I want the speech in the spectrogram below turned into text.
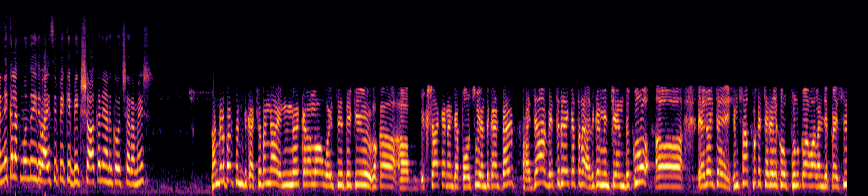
ఎన్నికలకు ముందు ఇది వైసీపీకి బిగ్ షాక్ అని అనుకోవచ్చా రమేష్? హండ్రెడ్ పర్సెంట్ ఇది ఖచ్చితంగా ఎన్నికలలో వైసీపీకి ఒక ఆ, బిగ్ షాక్ అని చెప్పవచ్చు. ఎందుకంటే ప్రజా వ్యతిరేకతను అధిగమించేందుకు ఆ, ఏదైతే హింసాత్మక చర్యలకు పూనుకోవాలని చెప్పేసి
